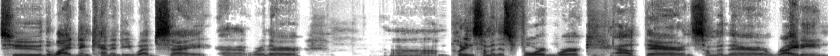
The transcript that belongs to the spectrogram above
to the Wieden and Kennedy website uh, where they're um, putting some of this Ford work out there and some of their writing.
